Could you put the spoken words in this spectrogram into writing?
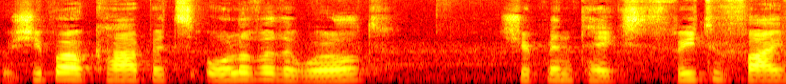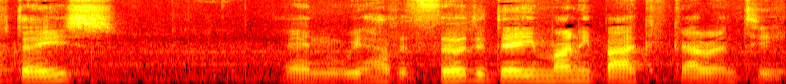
We ship our carpets all over the world. Shipment takes 3 to 5 days and we have a 30 day money back guarantee.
